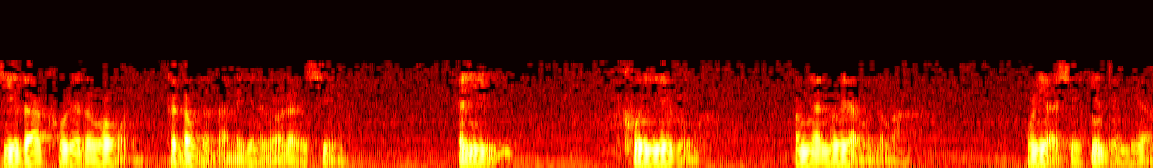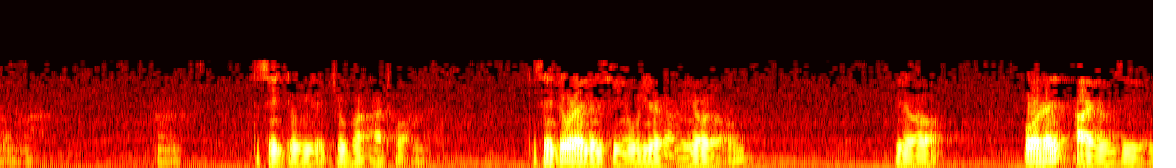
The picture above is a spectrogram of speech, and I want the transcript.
ကြီးသာခူတဲ့သဘောပေါ့တက်တော့တက်တာနေကြတယ်တော့အဲ့ဒါရှိတယ်အဲ့ဒီခွင့်ရေးကိုမမြန်လို့ရဘူးလား ဝိရိယအရှိန်ညှင့်တင်ပြရမှာလားဟမ်တစိမ့်တိုးပြီးတော့ကြိုးပမ်းအားထုတ်ရမယ်တစိမ့်တိုးလိုက်လို့ရှိရင်ဝိရိယကမရောတော့ဘူးပြီးတော့ပေါ်တိုင်းအာယုစီကို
